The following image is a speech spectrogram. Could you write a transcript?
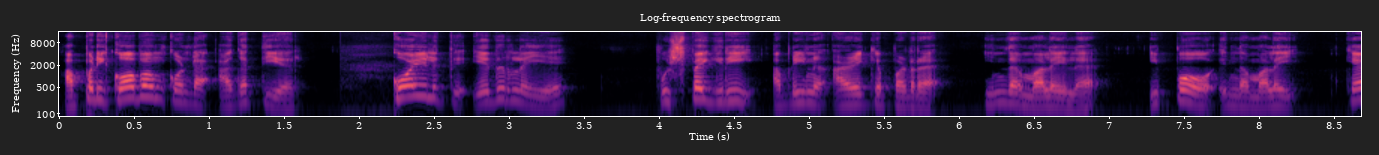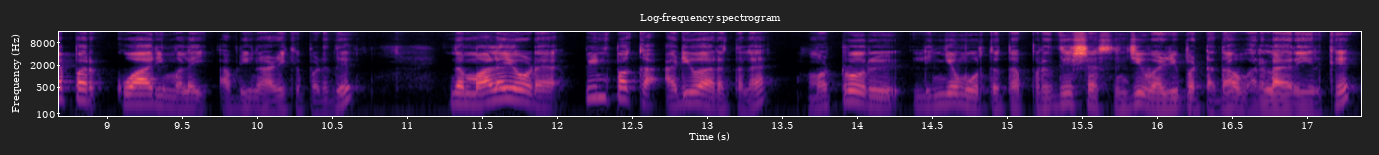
அப்படி கோபம் கொண்ட அகத்தியர் கோயிலுக்கு எதிரிலேயே புஷ்பகிரி அப்படின்னு அழைக்கப்படுற இந்த மலையில் இப்போது இந்த மலை கேப்பர் குவாரி மலை அப்படின்னு அழைக்கப்படுது. இந்த மலையோட பின்பக்க அடிவாரத்தில் மற்றொரு லிங்கமூர்த்தத்தை பிரதிஷ்டை செஞ்சு வழிபட்டதாக வரலாறு இருக்குது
